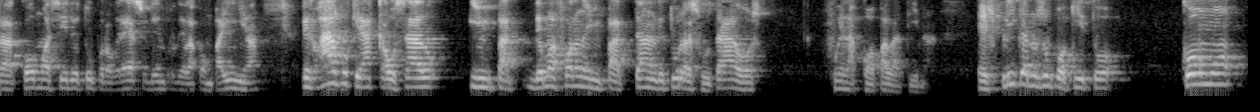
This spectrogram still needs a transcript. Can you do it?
ah, cómo ha sido tu progreso dentro de la compañía, pero algo que ha causado impact, de una forma impactante tus resultados fue la Copa Latina. Explícanos un poquito cómo,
